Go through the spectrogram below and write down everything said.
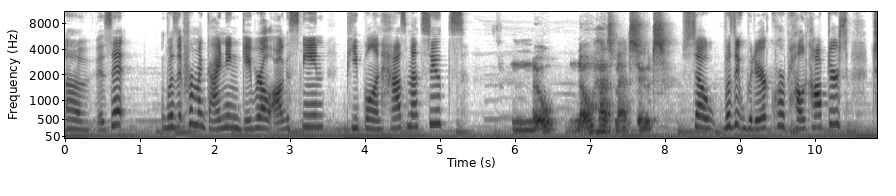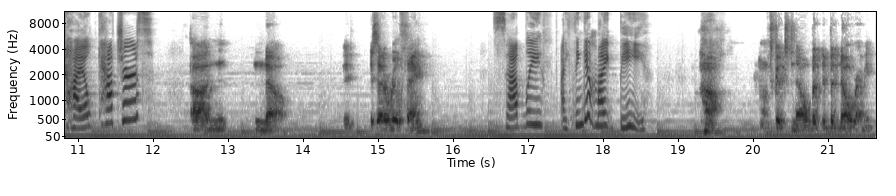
A visit? Was it from a guy named Gabriel Augustine? People in hazmat suits? No, no hazmat suits. So, was it Whittier Corp helicopters? Child catchers? Uh, n- no. I- Is that a real thing? Sadly, I think it might be. Huh. That's good to know, but but no, Remy.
